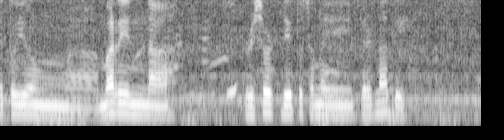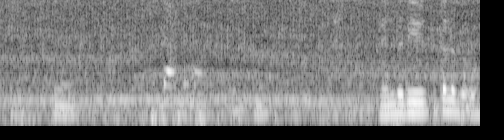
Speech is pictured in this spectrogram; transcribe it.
Ito yung ah, marine na resort dito sa may Ternate. Dami na. Ganda dito talaga oh.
